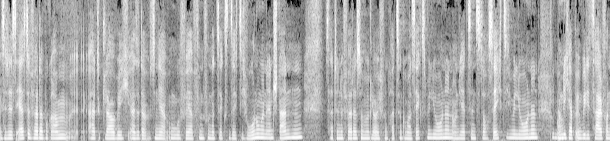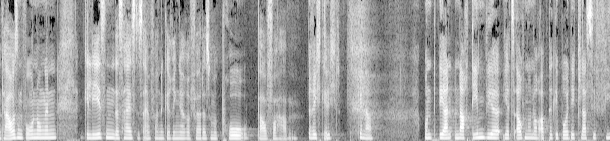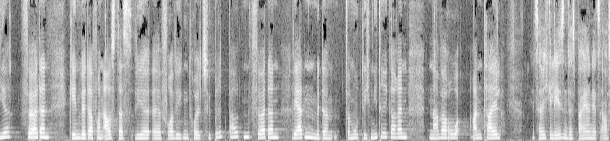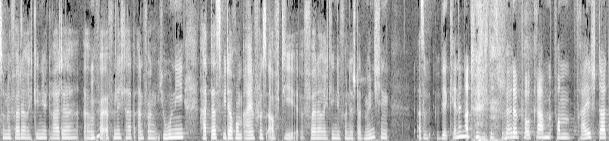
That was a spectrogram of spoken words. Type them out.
Also das erste Förderprogramm hat, glaube ich, also da sind ja ungefähr 566 Wohnungen entstanden. Es hatte eine Fördersumme, glaube ich, von 13,6 Millionen und jetzt sind es doch 60 Millionen. Genau. Und ich habe irgendwie die Zahl von 1000 Wohnungen gelesen. Das heißt, es ist einfach eine geringere Fördersumme pro Bauvorhaben. Richtig, gibt. genau. Und ja, nachdem wir jetzt auch nur noch ab der Gebäudeklasse 4 fördern, gehen wir davon aus, dass wir äh, vorwiegend Holzhybridbauten fördern werden mit einem vermutlich niedrigeren Navarro-Anteil. Jetzt habe ich gelesen, dass Bayern jetzt auch so eine Förderrichtlinie gerade äh, mhm. veröffentlicht hat, Anfang Juni. Hat das wiederum Einfluss auf die Förderrichtlinie von der Stadt München? Also wir kennen natürlich das Förderprogramm vom Freistaat.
